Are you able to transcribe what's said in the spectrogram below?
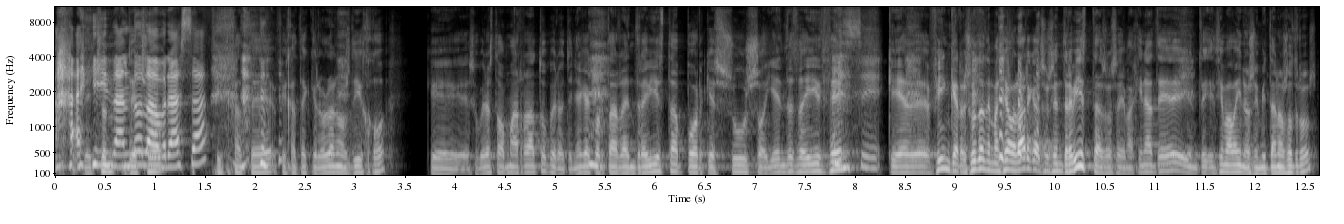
ahí dando la brasa. Fíjate, fíjate que Lola nos dijo que se hubiera estado más rato, pero tenía que cortar la entrevista porque sus oyentes le dicen que, en fin, que resultan demasiado largas sus entrevistas. O sea, imagínate, y encima va y nos invita a nosotros,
